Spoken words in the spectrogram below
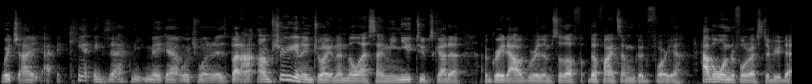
which I, I can't exactly make out which one it is, but I, am sure you're gonna enjoy it nonetheless. I mean, YouTube's got a, a great algorithm, so they'll, they'll find something good for you. Have a wonderful rest of your day.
